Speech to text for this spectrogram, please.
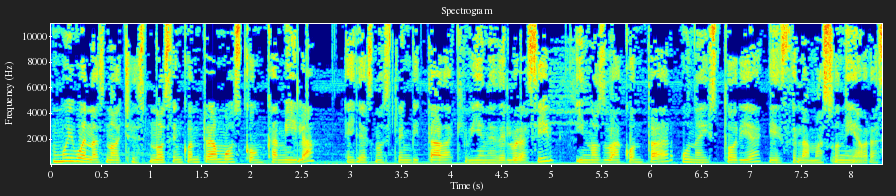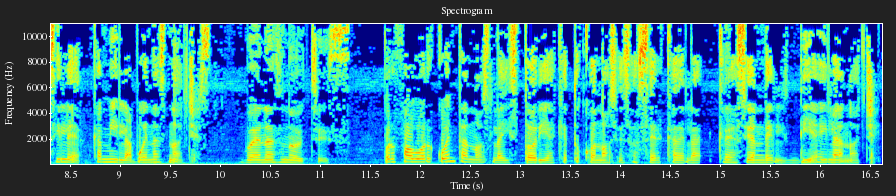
Muy buenas noches, nos encontramos con Camila, ella es nuestra invitada que viene del Brasil y nos va a contar una historia que es de la Amazonía brasilera. Camila, buenas noches. Buenas noches. Por favor, cuéntanos la historia que tú conoces acerca de la creación del día y la noche.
